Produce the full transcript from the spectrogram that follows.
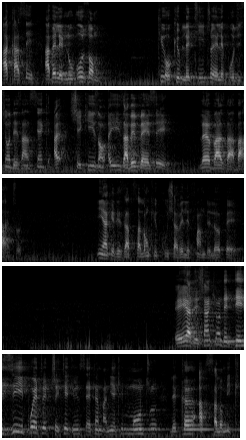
à, casser avec les nouveaux hommes qui occupent le titre et les positions des anciens chez qui ils, ont, ils avaient versé leurs vases d'abattre. Il n'y a que des Absalons qui couchent avec les femmes de leur père. Et il y a des gens qui ont des désirs pour être traités d'une certaine manière, qui montrent le cœur absalomique.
